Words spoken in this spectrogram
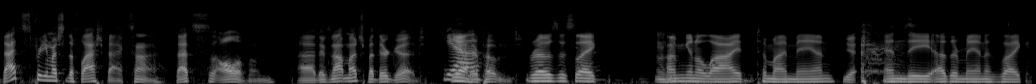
that's pretty much the flashbacks, huh? That's all of them. Uh, there's not much, but they're good. Yeah. They're potent. Rose is like, Mhm. I'm gonna lie to my man, yeah. and the other man is like,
